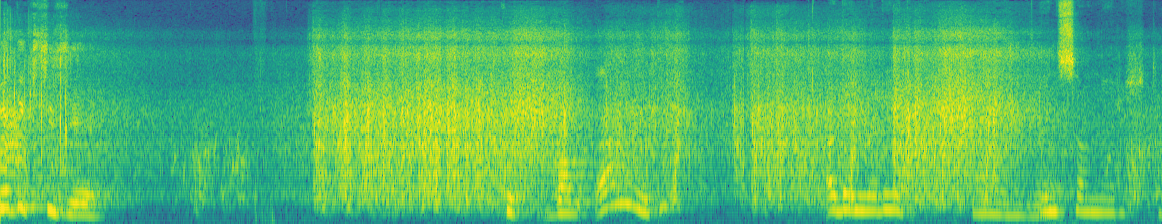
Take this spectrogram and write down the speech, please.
Yedik sizi. Balıklar mı yedik? Adamları yedik. İnsanlar işte.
